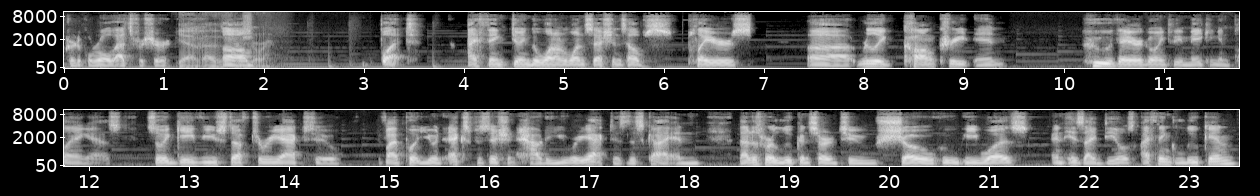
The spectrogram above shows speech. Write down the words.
Critical Role, that's for sure. yeah, that is Um, for sure. But I think doing the one on one sessions helps players uh, really concrete in who they are going to be making and playing as. So it gave you stuff to react to. If I put you in X position, how do you react as this guy? And that is where Lucan started to show who he was and his ideals. I think Lucan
